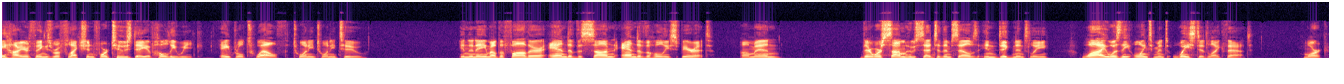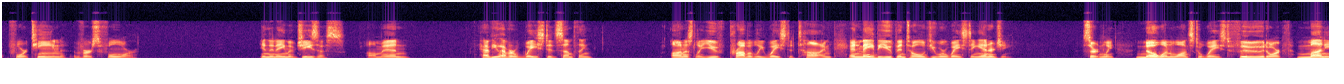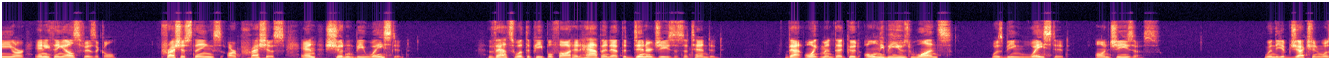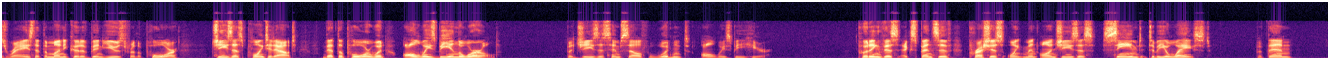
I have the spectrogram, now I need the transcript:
a Higher Things reflection for Tuesday of Holy Week, April 12, 2022. In the name of the Father, and of the Son, and of the Holy Spirit. Amen. There were some who said to themselves indignantly, Why was the ointment wasted like that? Mark 14, verse 4. In the name of Jesus. Amen. Have you ever wasted something? Honestly, you've probably wasted time, and maybe you've been told you were wasting energy. Certainly, no one wants to waste food or money or anything else physical. Precious things are precious and shouldn't be wasted. That's what the people thought had happened at the dinner Jesus attended. That ointment that could only be used once was being wasted on Jesus. When the objection was raised that the money could have been used for the poor, Jesus pointed out that the poor would always be in the world. But Jesus himself wouldn't always be here. Putting this expensive, precious ointment on Jesus seemed to be a waste. But then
